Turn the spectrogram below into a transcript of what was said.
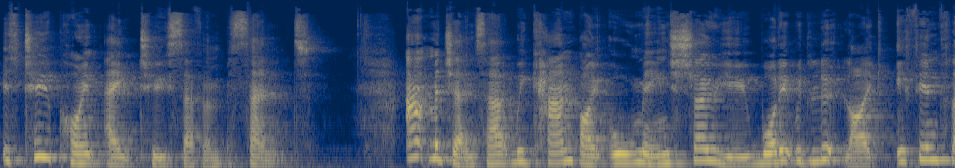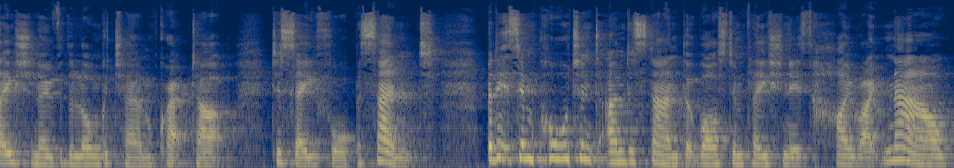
is 2.827%. At Magenta, we can by all means show you what it would look like if inflation over the longer term crept up to say 4%. But it's important to understand that whilst inflation is high right now,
